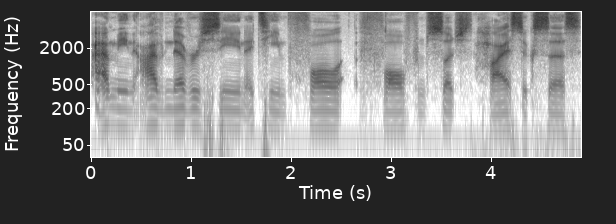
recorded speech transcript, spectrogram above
I mean, I've never seen a team fall fall from such high success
